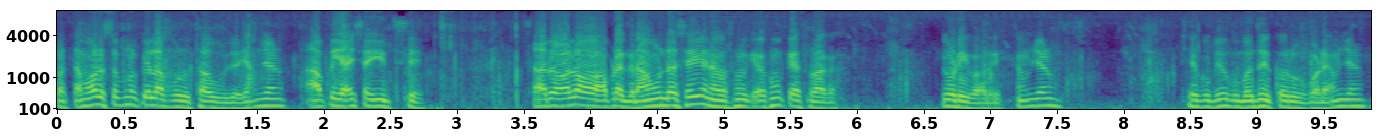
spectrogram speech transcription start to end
પણ તમારું સપનું પહેલાં પૂરું થવું જોઈએ, સમજણ? આપણી આશા એ જ છે. સારું, હાલો, આપણે ગ્રાઉન્ડ છે ને, શું કે, શું કહેશું આગળ? દોડી વાળી સમજણ? ભેગું ભેગું બધું કરવું પડે, સમજાણું?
